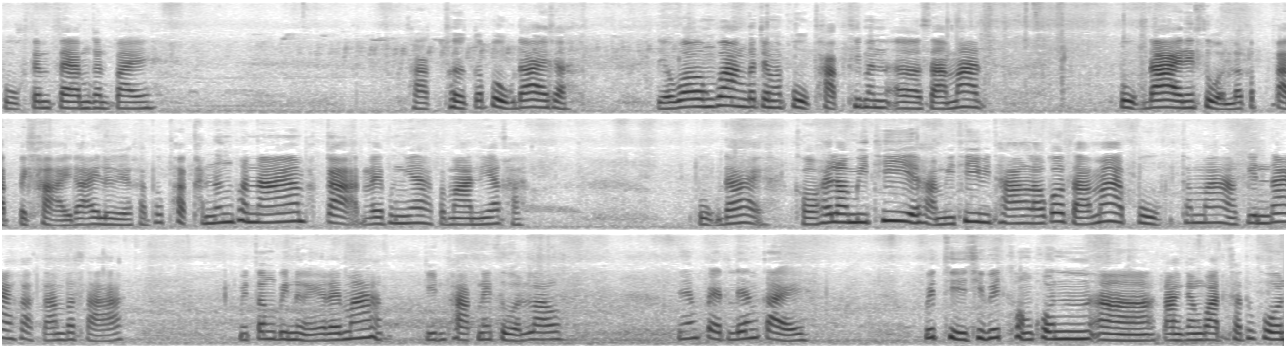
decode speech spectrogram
ปลูกแซมๆกันไป ผักเผือกก็ปลูกได้ค่ะ เดี๋ยวว่าว่างๆก็จะมาปลูกผักที่มันเออสามารถปลูกได้ในสวนแล้วก็ตัดไปขายได้เลยค่ะพวกผักคะนึงพะน้าผักกาดอะไรพวกเนี้ยประมาณเนี้ยค่ะ ปลูกได้ ขอให้เรามีที่ค่ะมีที่มีทางเราก็สามารถปลูกทำมาหากินได้ค่ะ ตามภาษา ไม่ต้องไปเหนื่อยอะไรมาก กินผักในสวนเราเลี้ยงเป็ดเลี้ยงไก่ วิถีชีวิตของคนต่างจังหวัดค่ะทุกคน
